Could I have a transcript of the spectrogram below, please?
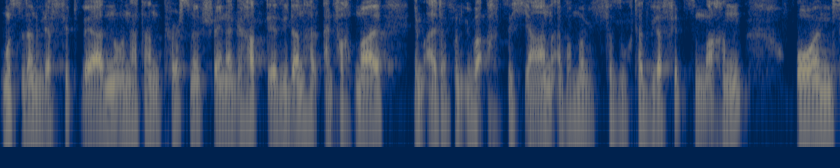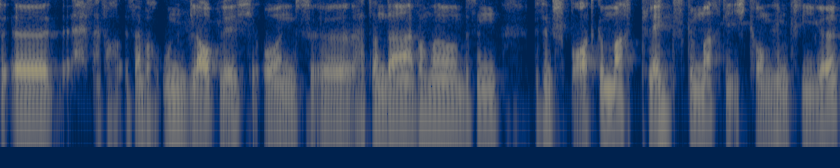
musste dann wieder fit werden und hat dann einen Personal Trainer gehabt, der sie dann halt einfach mal im Alter von über 80 Jahren einfach mal versucht hat, wieder fit zu machen. Und äh, ist, einfach, ist einfach unglaublich und äh, hat dann da einfach mal ein bisschen, bisschen Sport gemacht, Planks gemacht, die ich kaum hinkriege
